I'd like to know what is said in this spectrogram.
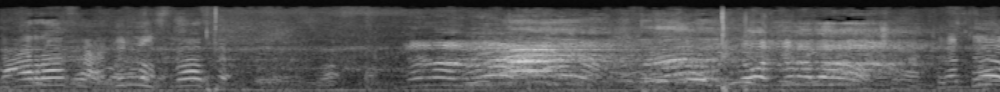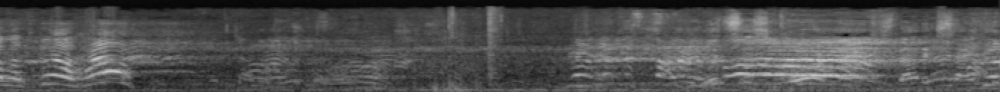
مع رافع بالنص رافع. Let's go. Let's go. Help. What's the score? It's not exciting.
